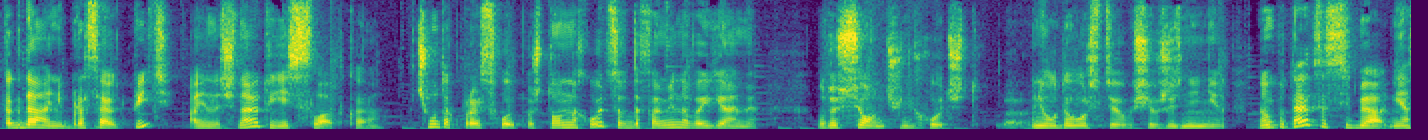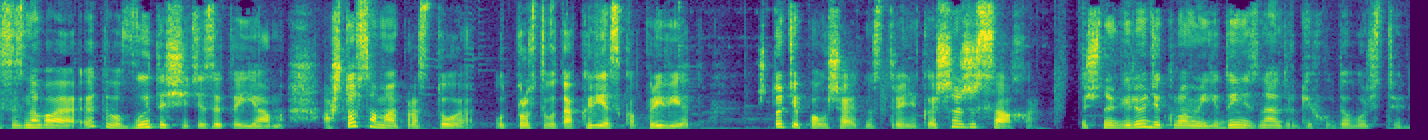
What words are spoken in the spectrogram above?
когда они бросают пить, они начинают есть сладкое. Почему так происходит? Потому что он находится в дофаминовой яме. Ну, то есть все, он ничего не хочет. Да. У него удовольствия вообще в жизни нет. Но он пытается себя, не осознавая этого, вытащить из этой ямы. А что самое простое? Вот просто вот так резко, привет – что тебе повышает настроение? Конечно же, сахар. Очень многие люди, кроме еды, не знают других удовольствий.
